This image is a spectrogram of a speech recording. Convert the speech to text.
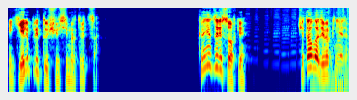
еле плетущегося мертвеца. Конец зарисовки. Читал Владимир Князев.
